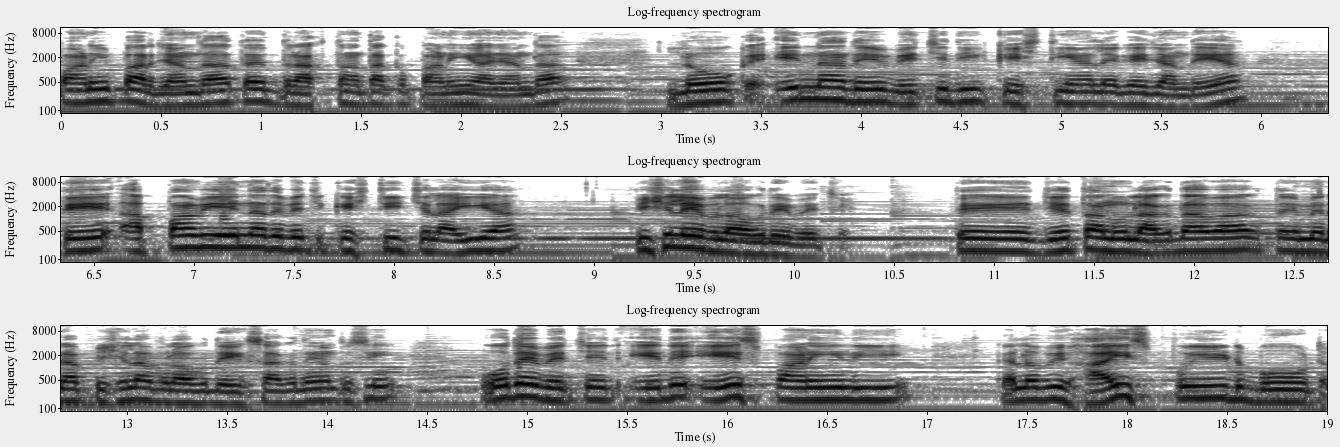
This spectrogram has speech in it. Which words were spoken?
ਪਾਣੀ ਭਰ ਜਾਂਦਾ ਤੇ ਦਰਖਤਾਂ ਤੱਕ ਪਾਣੀ ਆ ਜਾਂਦਾ, ਲੋਕ ਇਹਨਾਂ ਦੇ ਵਿੱਚ ਦੀ ਕਿਸ਼ਤੀਆਂ ਲੈ ਕੇ ਜਾਂਦੇ ਆ ਤੇ ਆਪਾਂ ਵੀ ਇਹਨਾਂ ਦੇ ਵਿੱਚ ਕਿਸ਼ਤੀ ਚਲਾਈ ਆ ਪਿਛਲੇ ਵਲੌਗ ਦੇ ਵਿੱਚ। ਤੇ ਜੇ ਤੁਹਾਨੂੰ ਲੱਗਦਾ ਵਾ ਤੇ ਮੇਰਾ ਪਿਛਲਾ ਵਲੌਗ ਦੇਖ ਸਕਦੇ ਹੋ ਤੁਸੀਂ, ਉਹਦੇ ਵਿੱਚ ਇਹਦੇ ਇਸ ਪਾਣੀ ਦੀ ਕਹ ਲਓ ਵੀ ਹਾਈ ਸਪੀਡ ਬੋਟ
